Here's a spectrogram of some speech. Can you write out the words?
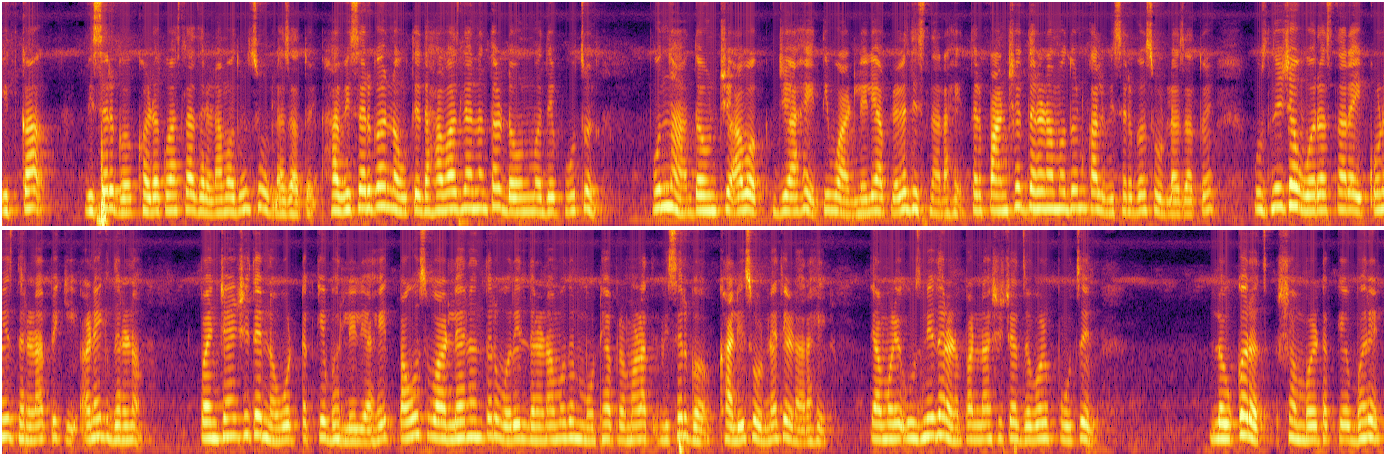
इतका विसर्ग खडकवासला धरणामधून सोडला जातोय. हा विसर्ग नऊ ते दहा वाजल्यानंतर डाऊनमध्ये पोहोचून पुन्हा दौंडची आवक जी आहे ती वाढलेली आपल्याला दिसणार आहे. तर पानशेत धरणामधून काल विसर्ग सोडला जातोय. उजनीच्या वर असणाऱ्या एकोणीस धरणापैकी अनेक धरणं पंच्याऐंशी ते नव्वद टक्के भरलेली आहेत. पाऊस वाढल्यानंतर वरील धरणामधून मोठ्या प्रमाणात विसर्ग खाली सोडण्यात येणार आहे. त्यामुळे उजनी धरण पन्नाशीच्या जवळ पोचेल लवकरच शंभर टक्के भरेल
